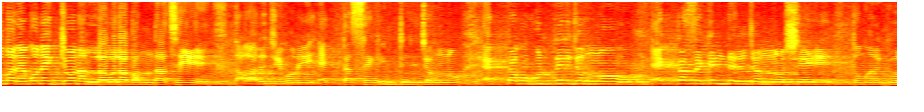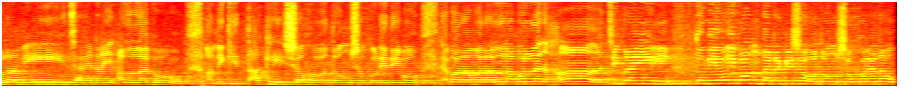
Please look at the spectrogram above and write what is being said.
তোমার এমন একজন আল্লাহওয়ালা বান্দা আছে। তার জীবনে একটা সেকেন্ডের জন্য, একটা মুহূর্তের জন্য, একটা সেকেন্ডের জন্য সে তোমার গোলামি ছাড়ে নাই। আল্লাহ গো, আমি কি তাকে সহ ধ্বংস করে দেব? এবার আমার আল্লাহ বললেন হ্যাঁ জিব্রাইল, তুমি ওই বান্দাটাকে সহ ধ্বংস করে দাও।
